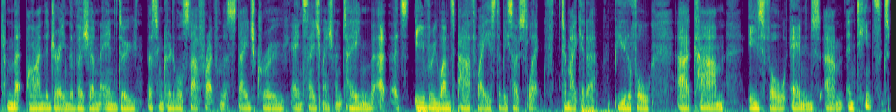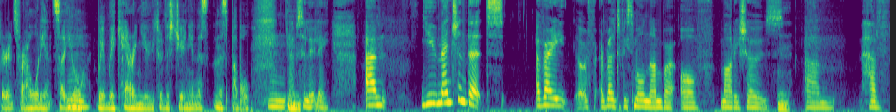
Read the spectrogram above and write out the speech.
commit behind the dream, the vision, and do this incredible stuff right from the stage crew and stage management team. Uh, it's everyone's pathway has to be so slick to make it a beautiful, uh, calm, easeful, and um, intense experience for our audience. So mm. we're, we're, carrying you through this journey in this in this bubble. Mm, mm. Absolutely. Um, you mentioned that a very a relatively small number of Maori shows mm. um, have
